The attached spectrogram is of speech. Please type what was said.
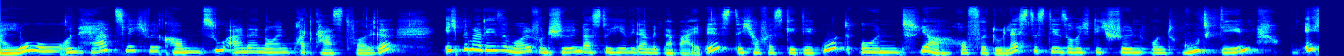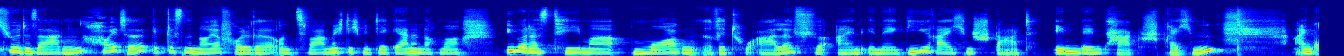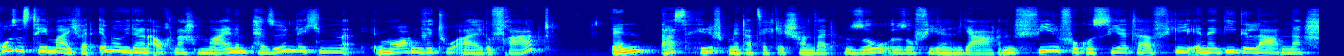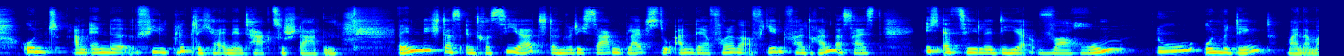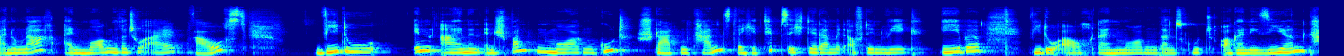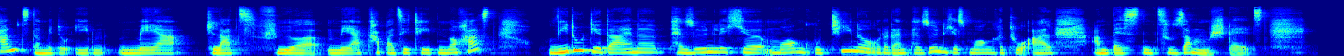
Hallo und herzlich willkommen zu einer neuen Podcast-Folge. Ich bin Adese Wolf und schön, dass du hier wieder mit dabei bist. Ich hoffe, es geht dir gut und ja, hoffe, du lässt es dir so richtig schön und gut gehen. Ich würde sagen, heute gibt es eine neue Folge und zwar möchte ich mit dir gerne nochmal über das Thema Morgenrituale für einen energiereichen Start in den Tag sprechen. Ein großes Thema. Ich werde immer wieder auch nach meinem persönlichen Morgenritual gefragt. Denn das hilft mir tatsächlich schon seit so, so vielen Jahren. Viel fokussierter, viel energiegeladener und am Ende viel glücklicher in den Tag zu starten. Wenn dich das interessiert, dann würde ich sagen, bleibst du an der Folge auf jeden Fall dran. Das heißt, ich erzähle dir, warum du unbedingt, meiner Meinung nach, ein Morgenritual brauchst wie du in einen entspannten Morgen gut starten kannst, welche Tipps ich dir damit auf den Weg gebe, wie du auch deinen Morgen ganz gut organisieren kannst, damit du eben mehr Platz für mehr Kapazitäten noch hast wie du dir deine persönliche Morgenroutine oder dein persönliches Morgenritual am besten zusammenstellst.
